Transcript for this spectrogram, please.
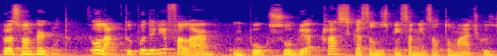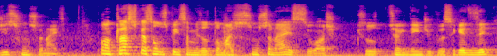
Próxima pergunta. Olá, tu poderia falar um pouco sobre a classificação dos pensamentos automáticos disfuncionais? Bom, a classificação dos pensamentos automáticos funcionais, eu acho que eu entendi o que você quer dizer,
